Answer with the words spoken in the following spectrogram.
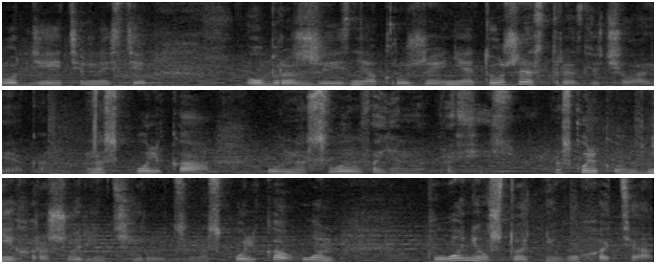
род деятельности, образ жизни, окружение. Это уже стресс для человека. Насколько он освоил военную профессию, насколько он в ней хорошо ориентируется, насколько он понял, что от него хотят,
